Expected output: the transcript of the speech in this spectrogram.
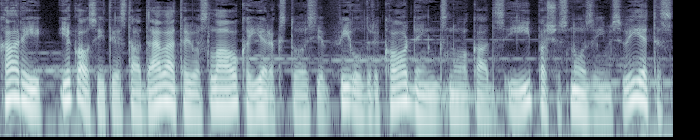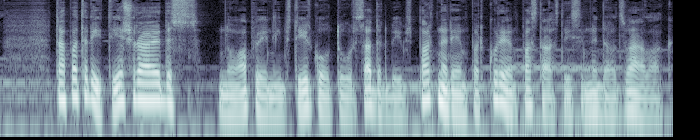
kā arī ieklausīties tā dēvētajos lauka ierakstos, jeb field recordings no kādas īpašas nozīmes vietas, tāpat arī tiešraides no apvienības tīrkultūras sadarbības partneriem, par kuriem pastāstīsim nedaudz vēlāk.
